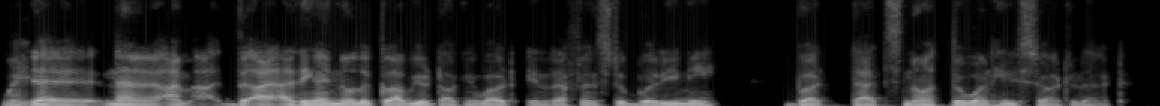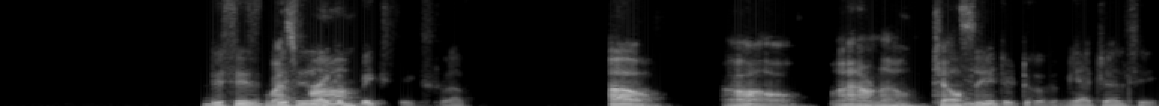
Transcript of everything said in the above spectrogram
Wait. Yeah, yeah, yeah. no, no, no. I'm the, I, I think I know the club you're talking about in reference to Borini, but that's not the one he started at. This is West this is like a big six club. Oh, oh, I don't know. Chelsea. two of them. Yeah, Chelsea.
